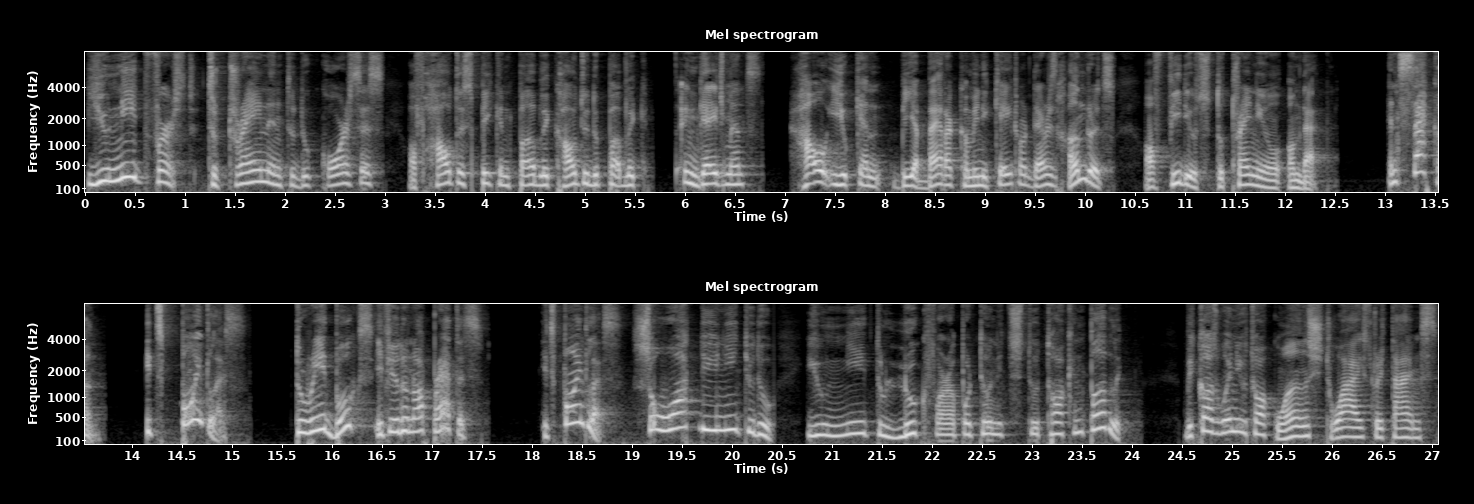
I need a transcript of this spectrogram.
You need first to train and to do courses of how to speak in public, how to do public engagements, how you can be a better communicator. There is hundreds of videos to train you on that. And second, it's pointless to read books if you do not practice. It's pointless. So, what do you need to do? You need to look for opportunities to talk in public. Because when you talk once, twice, three times,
